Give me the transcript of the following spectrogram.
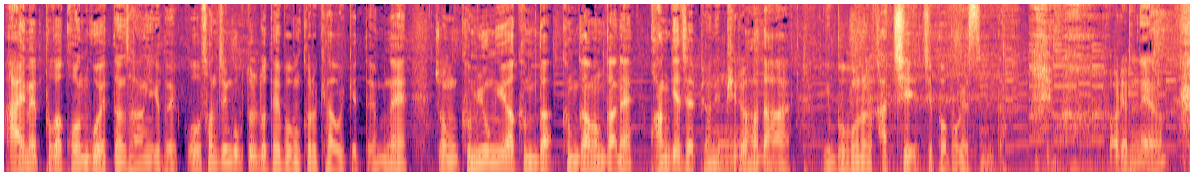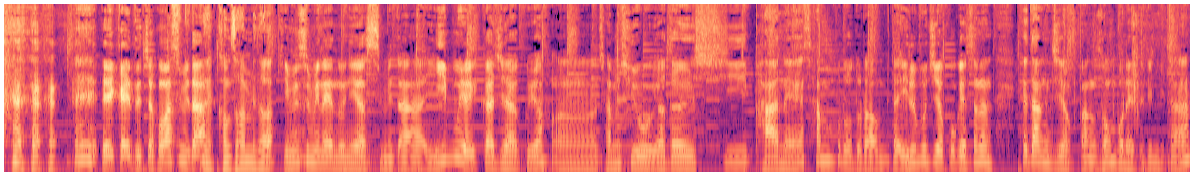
IMF가 권고했던 사항이기도 했고 선진국들도 대부분 그렇게 하고 있기 때문에 좀 금융위와 금감원 간의 관계 재편이 음. 필요하다 이 부분을 같이 짚어보겠습니다. 어렵네요. 여기까지 듣죠. 고맙습니다. 네, 감사합니다. 김수민의 눈이었습니다. 2부 여기까지 하고요. 어, 잠시 후 8시 반에 3부로 돌아옵니다. 일부 지역국에서는 해당 지역 방송 보내드립니다.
